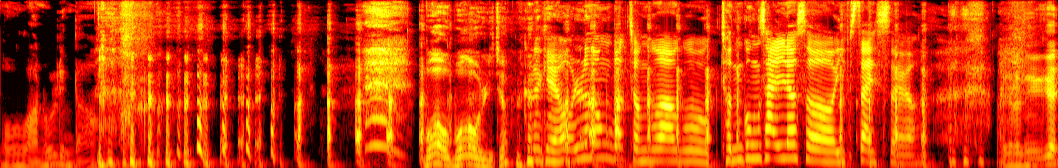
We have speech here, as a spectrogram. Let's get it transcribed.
오 안 어울린다. 뭐가 뭐가 어울리죠? 그러게요. 언론홍보학 전공하고 전공 살려서 입사했어요. 아, 그러니까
